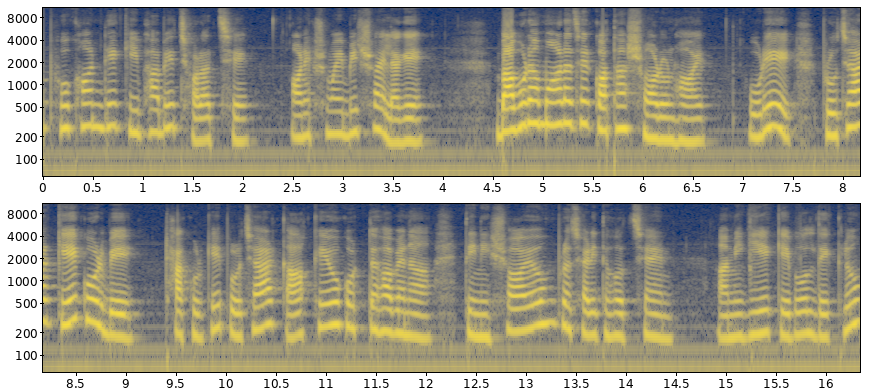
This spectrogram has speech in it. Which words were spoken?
ভূখণ্ডে কীভাবে ছড়াচ্ছে। অনেক সময় বিস্ময় লাগে। বাবুরা মহারাজের কথা স্মরণ হয়। ওরে, প্রচার কে করবে? ঠাকুরকে প্রচার কাকেও করতে হবে না। তিনি স্বয়ং প্রচারিত হচ্ছেন। আমি গিয়ে কেবল দেখলুম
